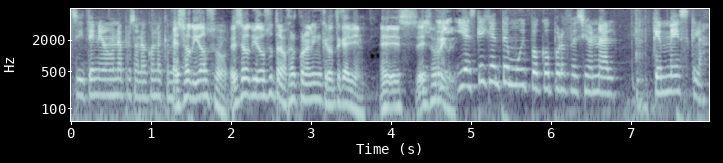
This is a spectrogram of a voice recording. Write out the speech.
sí tenía una persona con la que me... Es odioso. Es odioso trabajar con alguien que no te cae bien. Es, es Y- horrible. Y, y es que hay gente muy poco profesional que mezcla,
